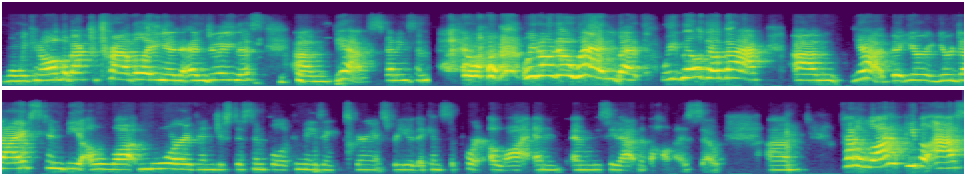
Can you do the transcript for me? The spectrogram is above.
when we can all go back to traveling and, and doing this, um, yeah, spending some time, we don't know when, but we will go back. Um, yeah, that your, your dives can be a lot more than just a simple, amazing experience for you. They can support a lot. And, and we see that in the Bahamas. So um, I've had a lot of people ask,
